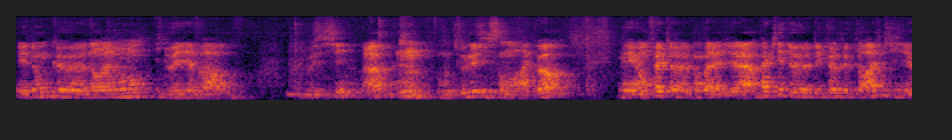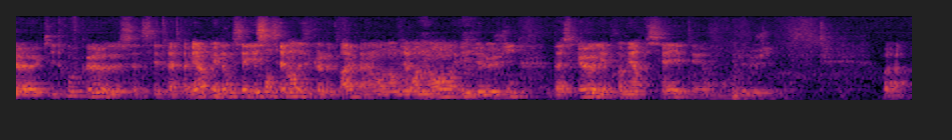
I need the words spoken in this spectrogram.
Et donc, euh, normalement, il doit y avoir Toulouse ici. Voilà. Donc Toulouse, ils sont raccord. Mais en fait, euh, donc voilà, il y a un paquet d'écoles doctorales qui, euh, qui, trouvent que c'est très très bien. Mais donc, c'est essentiellement des écoles doctorales quand même en environnement et biologie, parce que les premières PCI étaient en biologie. Voilà.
